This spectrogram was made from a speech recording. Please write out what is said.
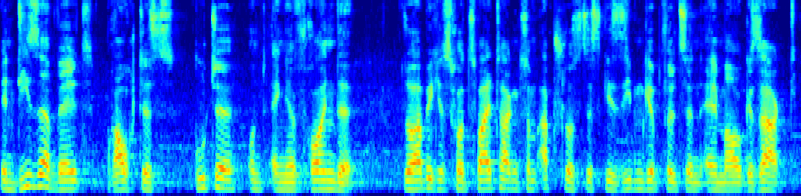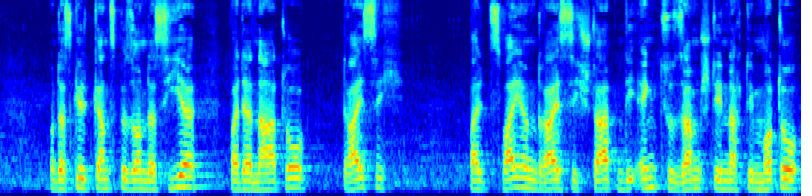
In dieser Welt braucht es gute und enge Freunde. So habe ich es vor zwei Tagen zum Abschluss des G7-Gipfels in Elmau gesagt. Und das gilt ganz besonders hier bei der NATO. 30, bald 32 Staaten, die eng zusammenstehen nach dem Motto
